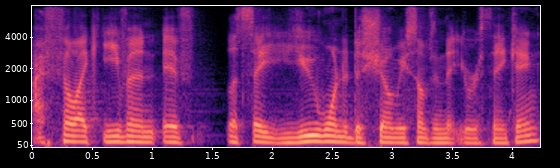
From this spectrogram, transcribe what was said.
I feel like even if, let's say, you wanted to show me something that you were thinking,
